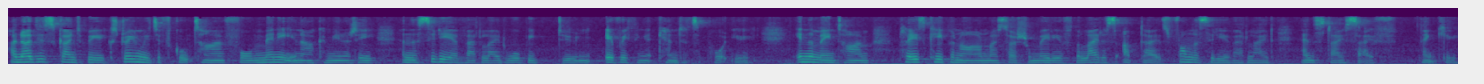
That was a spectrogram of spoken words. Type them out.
I know this is going to be an extremely difficult time for many in our community and the City of Adelaide will be doing everything it can to support you. In the meantime, please keep an eye on my social media for the latest updates from the City of Adelaide and stay safe. Thank you.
